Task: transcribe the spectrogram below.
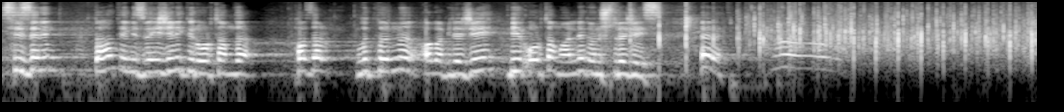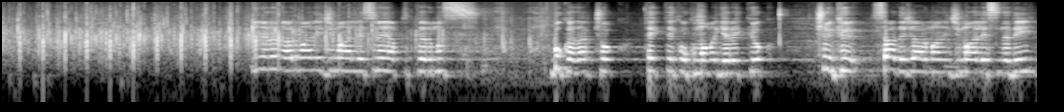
sizlerin daha temiz ve hijyenik bir ortamda pazarlıklarını alabileceği bir ortam haline dönüştüreceğiz. Evet. İnanın Armanici Mahallesi'ne yaptıklarımız bu kadar çok. Tek tek okumama gerek yok. Çünkü sadece Armanici Mahallesi'nde değil,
